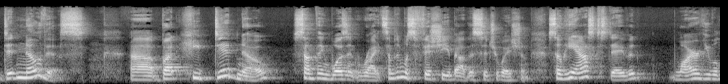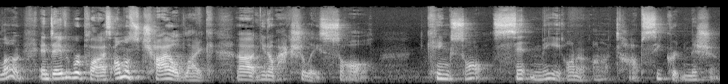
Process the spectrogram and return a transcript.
didn't know this. Uh, but he did know something wasn't right. Something was fishy about this situation. So he asks David, Why are you alone? And David replies, almost childlike, uh, You know, actually, Saul, King Saul, sent me on a, on a top secret mission.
